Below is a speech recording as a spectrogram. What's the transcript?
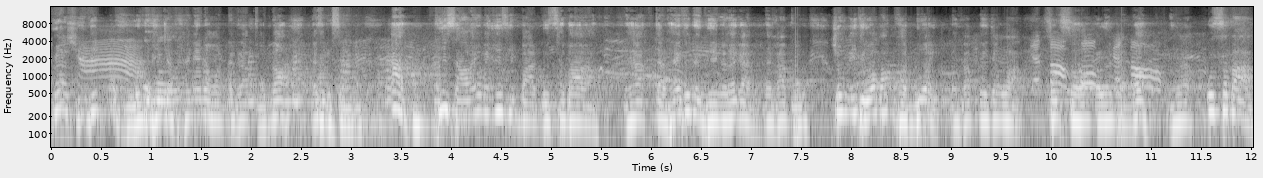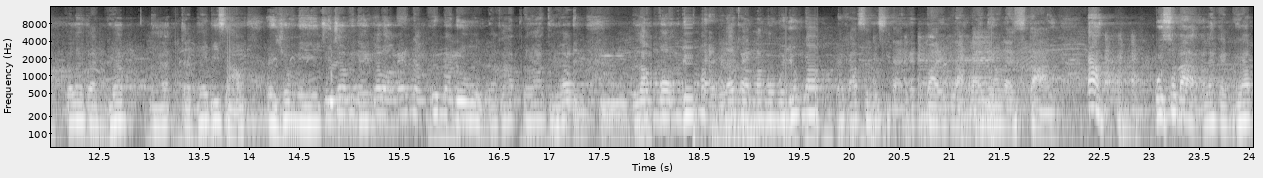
เพื่อชีวิตโอ้โหวันนี้จัดให้แน่นอนนะครับผมเนาะและสนุกสนานกันอะพี่สาวให้มา 20 บาทบุษบานะฮะจัดให้ทุกหนึ่งเพลงกันแล้วกันนะครับผมช่วงนี้ถือว่าพักผ่อนด้วยนะครับในจังหวะซอฟๆกันแล้วกันเนาะนะฮะบุษบาก็แล้วกันครับนะฮะจัดให้พี่สาวในช่วงนี้ชื่นชอบที่ไหนก็ลองแนะนำขึ้นมาดูนะครับนะฮะถือว่าลำวงยุคใหม่กันแล้วกันลำวงยุกต์เนาะนะครับสนุกสนานกันไปหลากหลายแนวหลายสไตล์อะอุสบากันแล้วกันครับ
